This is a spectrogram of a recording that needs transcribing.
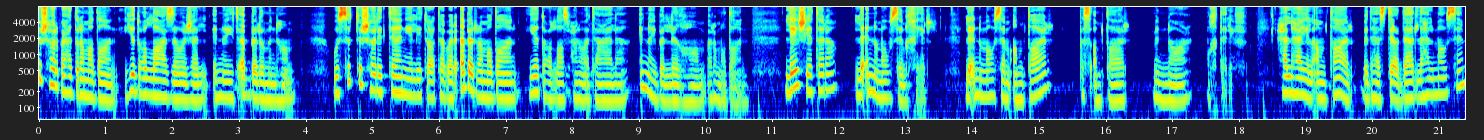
أشهر بعد رمضان يدعوا الله عز وجل إنه يتقبلوا منهم والست أشهر الثانية اللي تعتبر قبل رمضان يدعو الله سبحانه وتعالى إنه يبلغهم رمضان. ليش يا ترى؟ لأنه موسم خير لأنه موسم أمطار بس أمطار من نوع مختلف. هل هاي الأمطار بدها استعداد لهالموسم؟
